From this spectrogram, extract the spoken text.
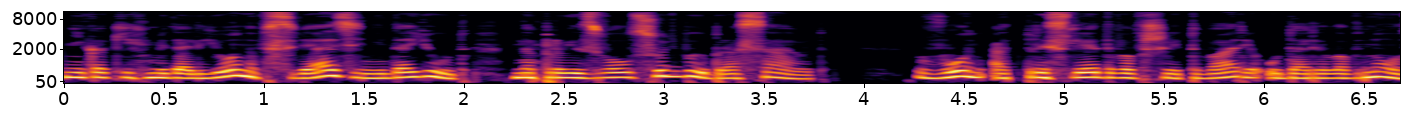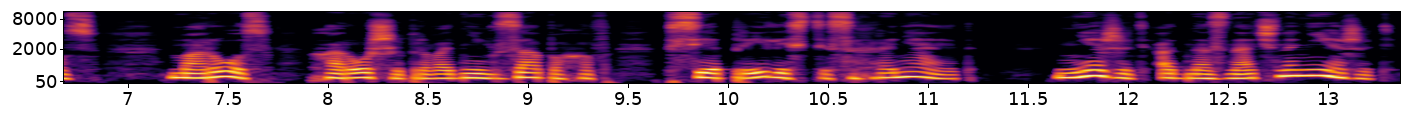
никаких медальонов связи не дают, на произвол судьбы бросают? Вонь от преследовавшей твари ударила в нос. Мороз, хороший проводник запахов, все прелести сохраняет. Нежить однозначно нежить.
